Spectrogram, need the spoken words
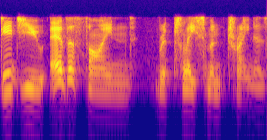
Did you ever find replacement trainers?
